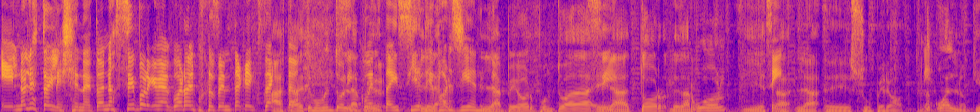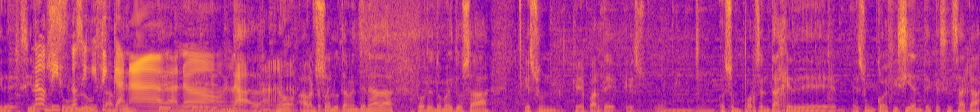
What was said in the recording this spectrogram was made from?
eh, no lo estoy leyendo, entonces no sé por qué me acuerdo el porcentaje exacto. Hasta este momento, la peor- 57%. La, la peor puntuada Sí. era Thor de Dark World y esta Sí. la superó. Bien. Lo cual no quiere decir No, no significa nada, no, no, nada, nada, ¿no? Absolutamente nada. Rotten Tomatoes a que es un que aparte es un es un porcentaje de es un coeficiente que se saca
